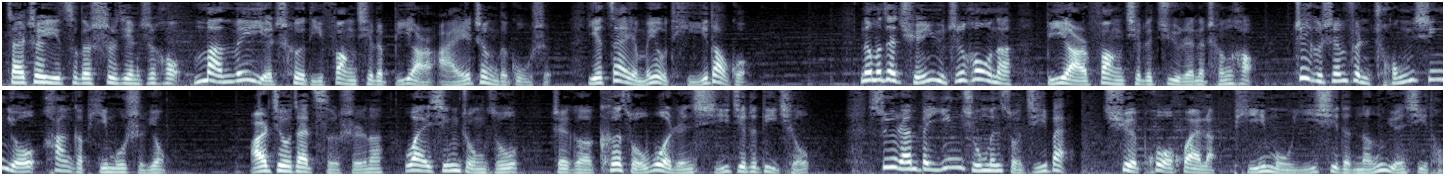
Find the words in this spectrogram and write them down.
在这一次的事件之后，漫威也彻底放弃了比尔癌症的故事，也再也没有提到过。那么在痊愈之后呢？比尔放弃了巨人的称号，这个身份重新由汉克皮姆使用。而就在此时呢，外星种族这个科索沃人袭击了地球，虽然被英雄们所击败，却破坏了皮姆一系的能源系统，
